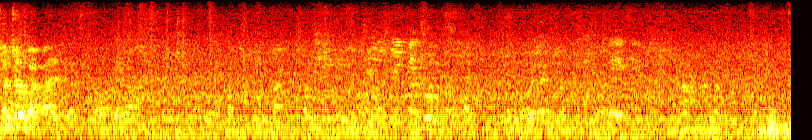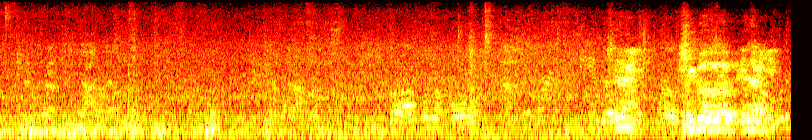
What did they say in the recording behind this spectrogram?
저쪽으로 가, 빨리. 회장님, 지금 회장님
